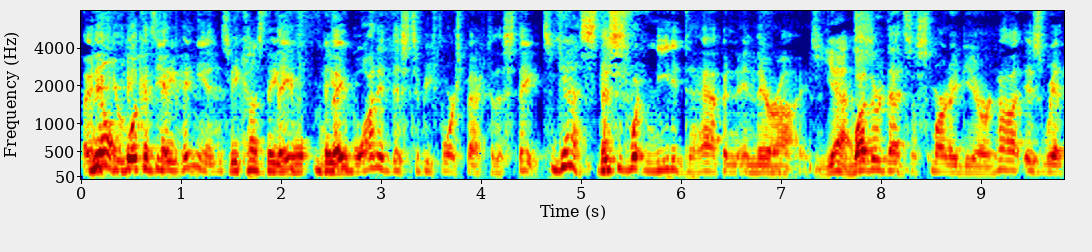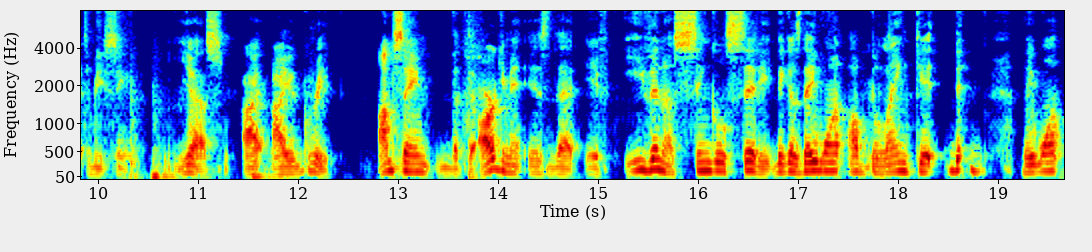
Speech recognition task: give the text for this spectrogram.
and no, if you look at the they, opinions, because they, they they wanted this to be forced back to the states. Yes, this is what needed to happen in their eyes. Yes, whether that's a smart idea or not is yet to be seen. Yes, I I agree. I'm saying that the argument is that if even a single city, because they want a blanket, they want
